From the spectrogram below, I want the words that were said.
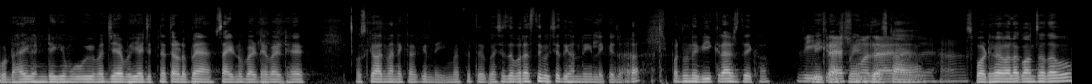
वो ढाई घंटे की मूवी में जय भैया जितने तड़पे हैं साइड में बैठे बैठे। उसके बाद मैंने कहा कि नहीं मैं फिर तेरे को ऐसे ज़बरदस्ती पिक्चर दिखाने नहीं लेके जा रहा पर तूने वी क्रैश देखा। वी क्रैश में interest आया। मुझे, हाँ। स्पॉटिफाई वाला कौन सा था वो?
